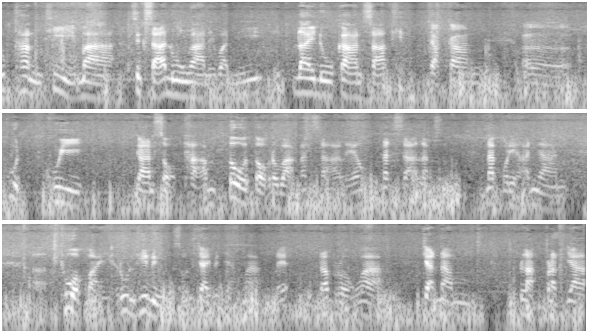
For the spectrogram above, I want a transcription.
ทุกท่านที่มาศึกษาดูงานในวันนี้ ได้ดูการสาธิตจากการเอ่อพูดคุยการสอบถามโต้ตอบระหว่างนักศึกษาแล้วนักศึกษาหลักสูตรนักบริหารงานเอ่อทั่วไปรุ่นที่หนึ่งสนใจเป็นอย่างมาก และรับรองว่าจะนำหลักปรัชญา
